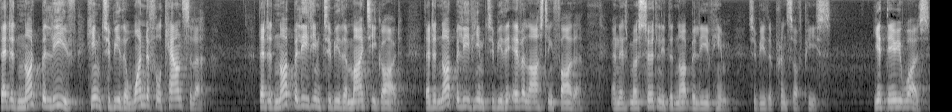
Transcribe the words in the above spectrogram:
they did not believe him to be the wonderful counselor. They did not believe him to be the mighty God. They did not believe him to be the everlasting Father. And they most certainly did not believe him to be the Prince of Peace. Yet there he was,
